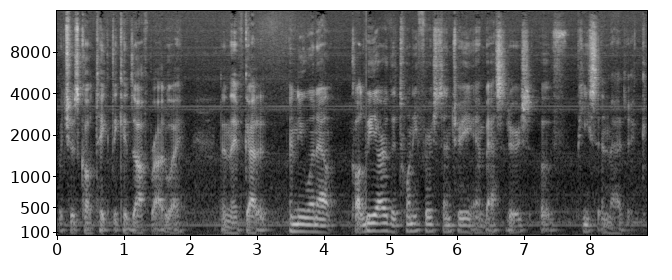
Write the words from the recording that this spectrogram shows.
which was called take the kids off broadway then they've got a, a new one out called We Are the 21st Century Ambassadors of Peace and Magic.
